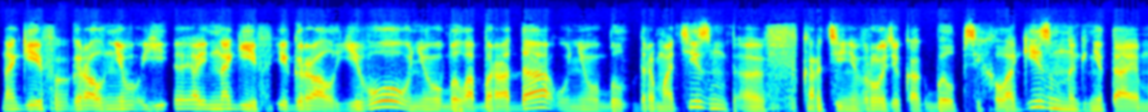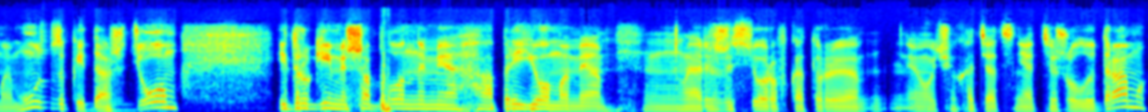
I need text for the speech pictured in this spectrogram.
Нагиев играл, э, Нагиев играл его, у него была борода, у него был драматизм, э, в картине вроде как был психологизм, нагнетаемый музыкой, дождем, и другими шаблонными а, приемами режиссеров, которые очень хотят снять тяжелую драму,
